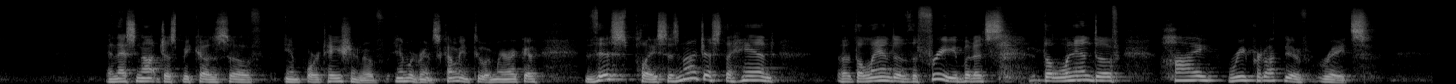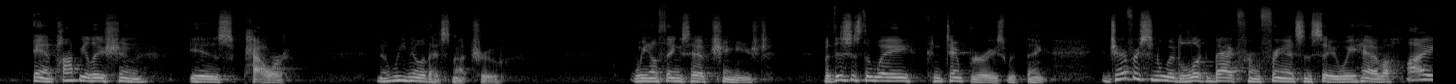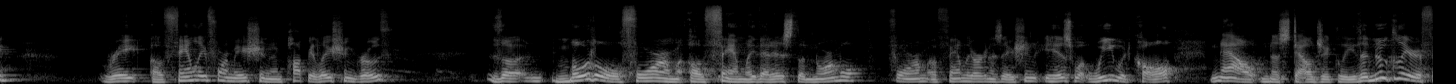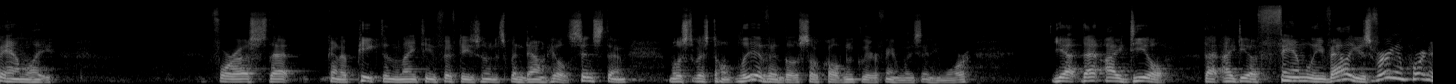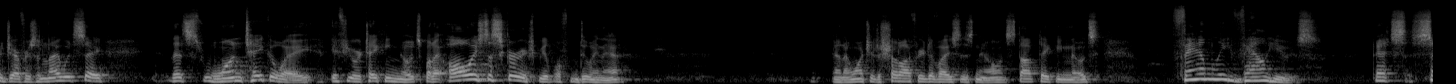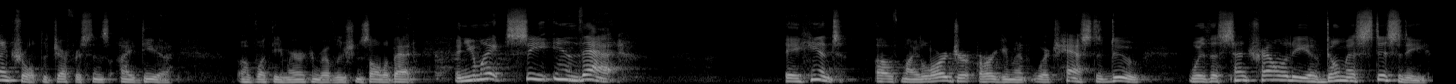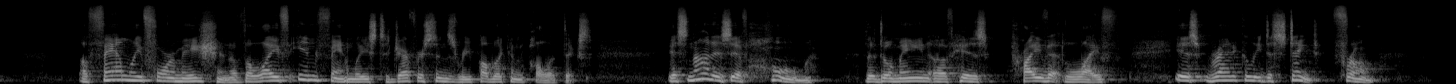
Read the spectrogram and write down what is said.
And that's not just because of importation of immigrants coming to America. This place is not just the hand, uh, the land of the free, but it's the land of high reproductive rates. And population is power. Now, we know that's not true. We know things have changed. But this is the way contemporaries would think. Jefferson would look back from France and say, We have a high rate of family formation and population growth. The modal form of family, that is, the normal form of family organization, is what we would call now nostalgically the nuclear family. For us, that kind of peaked in the 1950s and it's been downhill since then. Most of us don't live in those so called nuclear families anymore. Yet, that ideal, that idea of family values, very important to Jefferson. And I would say that's one takeaway if you were taking notes, but I always discourage people from doing that. And I want you to shut off your devices now and stop taking notes. Family values. That's central to Jefferson's idea of what the American Revolution is all about. And you might see in that a hint of my larger argument, which has to do with the centrality of domesticity, of family formation, of the life in families to Jefferson's Republican politics. It's not as if home, the domain of his private life, is radically distinct from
